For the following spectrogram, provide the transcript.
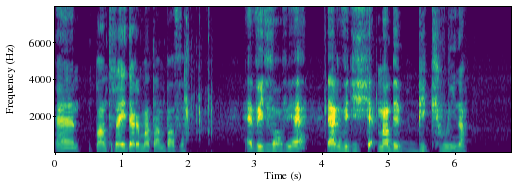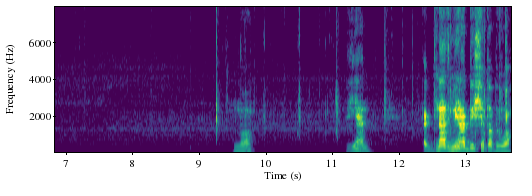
E, pan trader ma tam bazę. E, widzowie, jak widzicie, mamy Big Queena. No. Wiem. Jak na Admirabiusie to było.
